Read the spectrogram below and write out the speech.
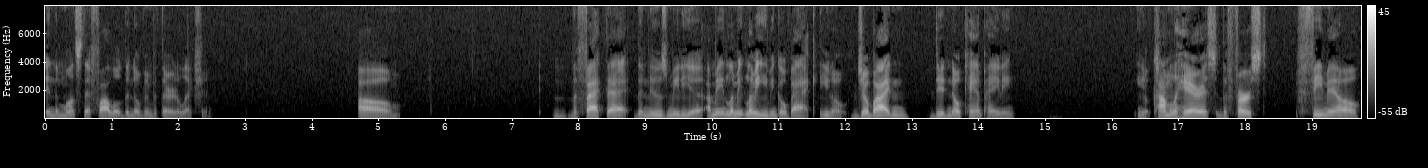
in the months that followed the November 3rd election. Um, the fact that the news media I mean let me let me even go back you know Joe Biden did no campaigning you know Kamala Harris the first female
